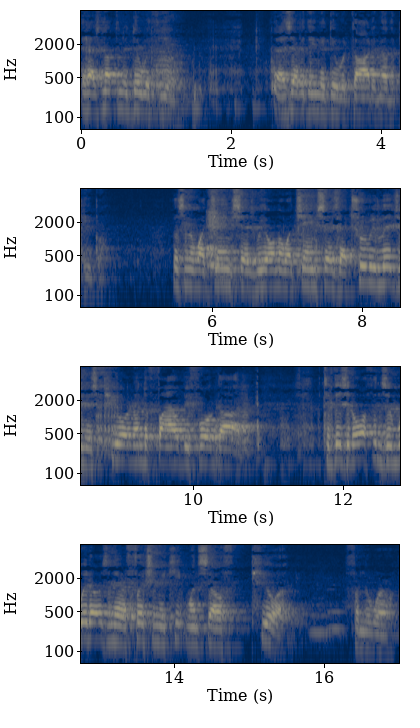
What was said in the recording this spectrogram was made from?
it has nothing to do with you. It has everything to do with God and other people. Listen to what James says. We all know what James says that true religion is pure and undefiled before God. To visit orphans and widows in their affliction and keep oneself pure from the world.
